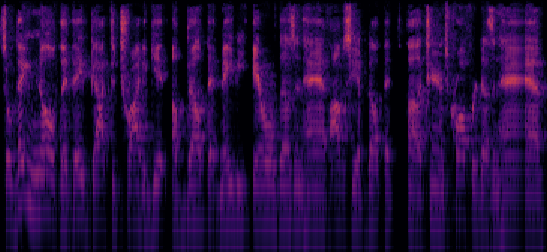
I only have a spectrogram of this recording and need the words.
So they know that they've got to try to get a belt that maybe Errol doesn't have, obviously a belt that uh, Terrence Crawford doesn't have.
